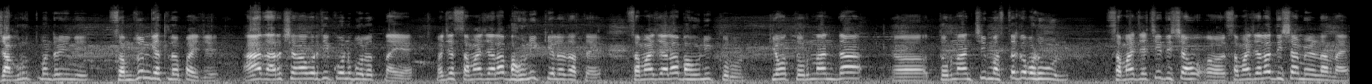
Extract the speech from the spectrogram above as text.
जागृत मंडळींनी समजून घेतलं पाहिजे. आज आरक्षणावरती कोण बोलत नाही आहे म्हणजे समाजाला भावनिक केलं जातं आहे समाजाला भावनिक करून किंवा तरुणांना तरुणांची मस्तकं बढवून समाजाची दिशा समाजाला दिशा मिळणार नाही.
